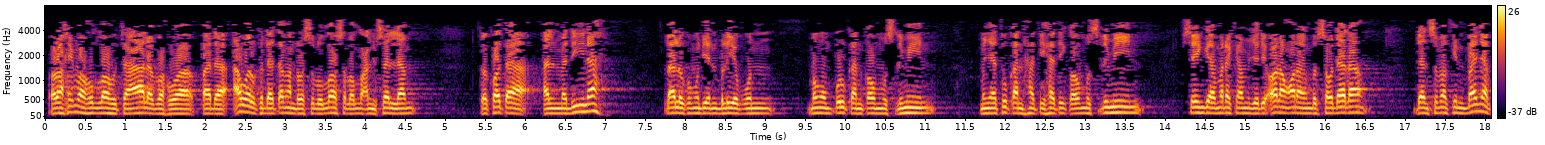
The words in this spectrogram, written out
rahimahullahu taala bahwa pada awal kedatangan Rasulullah sallallahu alaihi wasallam ke kota Al-Madinah lalu kemudian beliau pun mengumpulkan kaum muslimin menyatukan hati-hati kaum muslimin sehingga mereka menjadi orang-orang yang bersaudara dan semakin banyak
